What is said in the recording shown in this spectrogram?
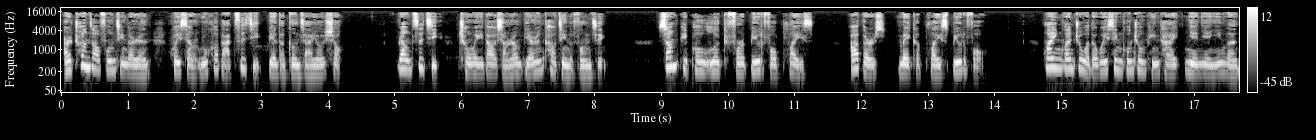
而创造风景的人会想如何把自己变得更加优秀，让自己成为一道想让别人靠近的风景。Some people look for a beautiful place, others make a place beautiful。欢迎关注我的微信公众平台“念念英文”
